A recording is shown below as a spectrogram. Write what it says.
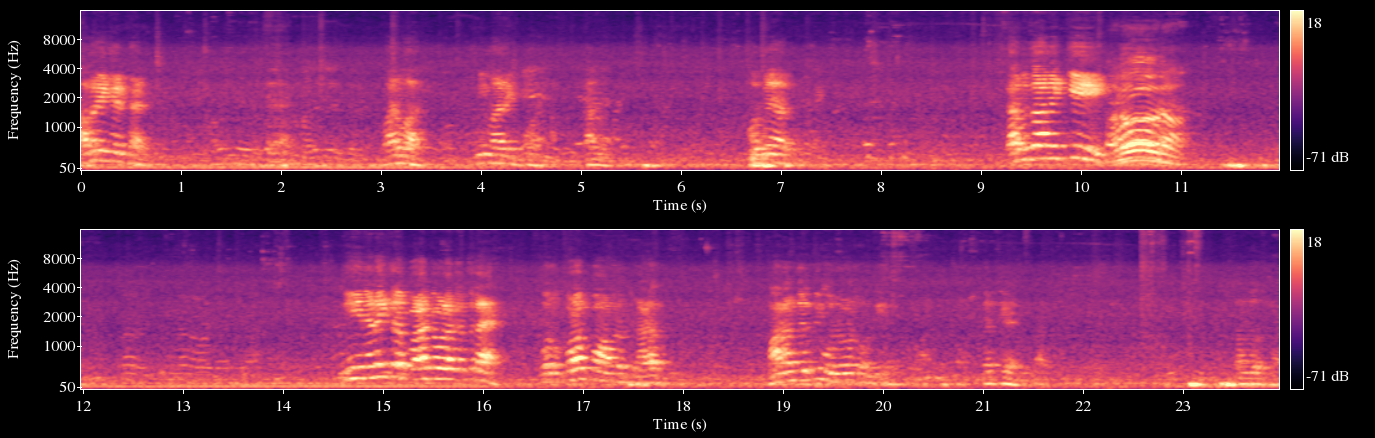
அவர் எங்க இருக்காரு? வருவார். நீ மாறி போகணும் பொறுமையா இருக்கும். கருதாமிக்கு நீ நினைக்கிற பழக்க வழக்கத்துல ஒரு குழப்பம் அவருக்கு நடக்கும். மனம் திருப்பி உன்னோடு வந்து இருக்குவார். வெற்றி அடைவார் சந்தோஷமா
